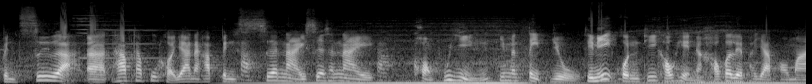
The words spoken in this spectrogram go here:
เป็นเสื้อเอ่อถ้าถ้าพูดขออนุญาตนะครับ เป็นค่ะเสื้อในเสื้อชั้นในค่ะ ของผู้หญิงที่มันติดอยู่ ทีนี้คนที่เขาเห็นนะเขาก็เลยพยายามเอาไม้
